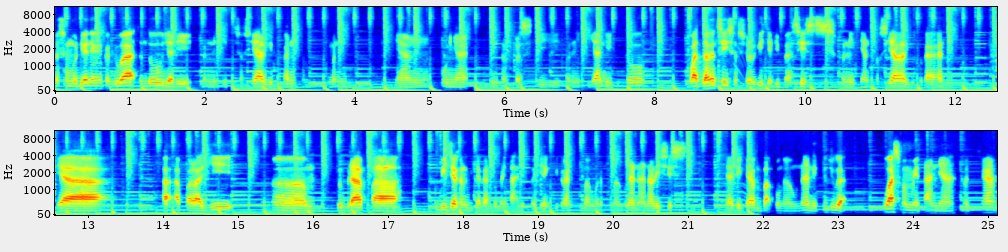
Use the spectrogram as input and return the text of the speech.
Terus kemudian yang kedua tentu jadi peneliti sosial gitu kan teman-teman yang punya interest di penelitian gitu kuat banget sih sosiologi jadi basis penelitian sosial gitu kan. Ya apalagi um, beberapa kebijakan-kebijakan pemerintah di bagian gitu kan pembangunan-pembangunan analisis dari dampak pembangunan itu juga puas memetanya. Maksudnya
